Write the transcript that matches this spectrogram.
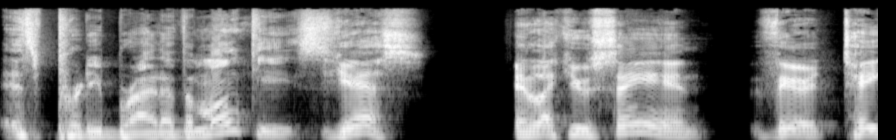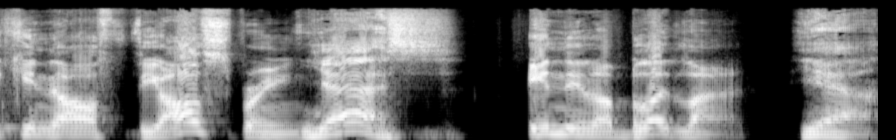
it's pretty bright of the monkeys. yes. And like you're saying, they're taking off the offspring, Yes. ending a bloodline. Yeah.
